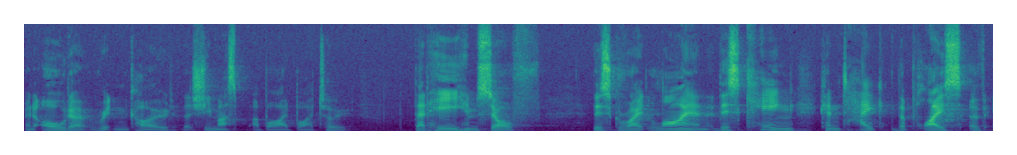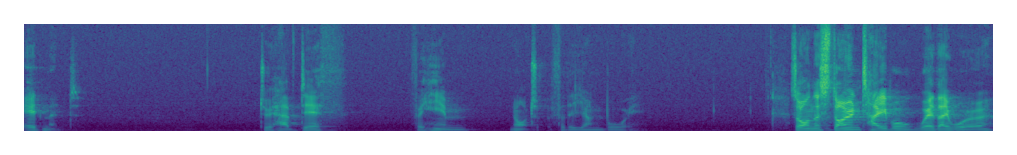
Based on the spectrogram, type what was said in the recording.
an older written code that she must abide by too. That he himself, this great lion, this king, can take the place of Edmund to have death for him, not for the young boy. So, on the stone table where they were,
